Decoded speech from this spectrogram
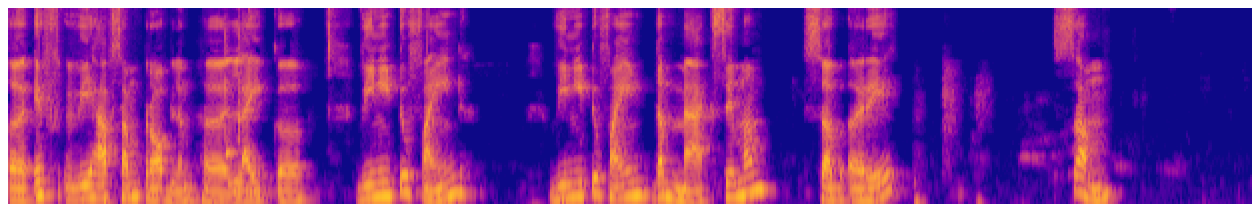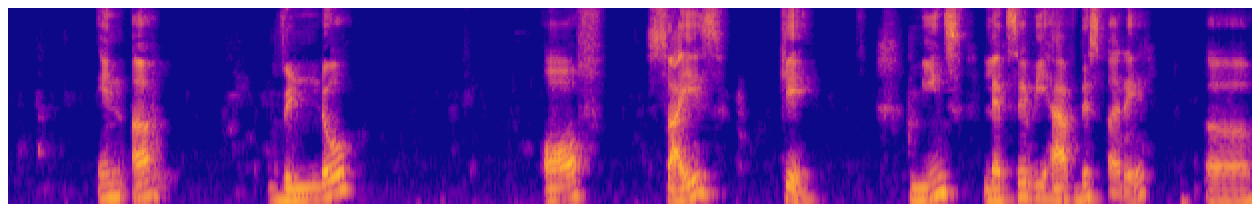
uh, if we have some problem uh, like uh, we need to find we need to find the maximum subarray sum in a window of size k. Means let's say we have this array uh,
